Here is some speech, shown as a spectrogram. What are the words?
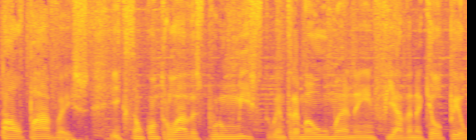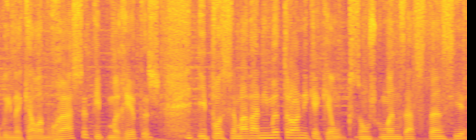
palpáveis e que são controladas por um misto entre a mão humana enfiada naquele pelo e naquela borracha, tipo marretas, e pela chamada animatrónica, que, é que são os comandos à distância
